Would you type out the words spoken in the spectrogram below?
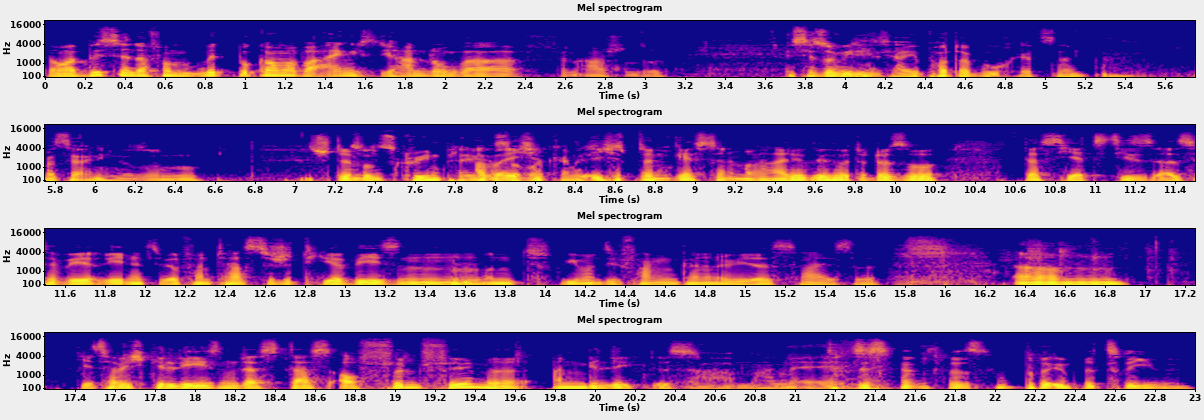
noch mal ein bisschen davon mitbekommen, aber eigentlich die Handlung war für den Arsch und so. Ist ja so wie dieses Harry Potter Buch jetzt, ne? Was ja eigentlich nur so ein, Stimmt. so ein Screenplay aber ist, ich habe hab dann gestern im Radio gehört oder so, dass jetzt dieses, also wir reden jetzt über fantastische Tierwesen Mhm. und wie man sie fangen kann oder wie das heißt. Ähm, jetzt habe ich gelesen, dass das auf fünf Filme angelegt ist. Ah, Mann, ey. Das ist so super übertrieben.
